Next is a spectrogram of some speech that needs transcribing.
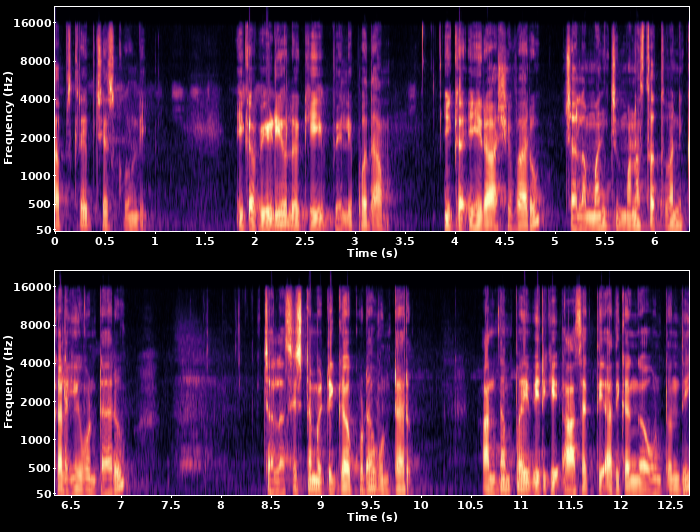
సబ్స్క్రైబ్ చేసుకోండి. ఇక వీడియోలోకి వెళ్ళిపోదాం. ఇక ఈ రాశివారు చాలా మంచి మనస్తత్వాన్ని కలిగి ఉంటారు. చాలా సిస్టమేటిక్గా కూడా ఉంటారు. అందంపై వీరికి ఆసక్తి అధికంగా ఉంటుంది.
